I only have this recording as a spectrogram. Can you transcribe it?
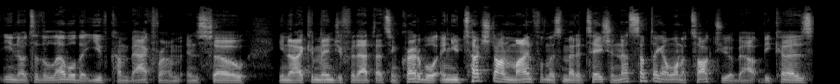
you know to the level that you've come back from. And so you know i commend you for that. That's incredible. And you touched on mindfulness meditation. That's something i want to talk to you about because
